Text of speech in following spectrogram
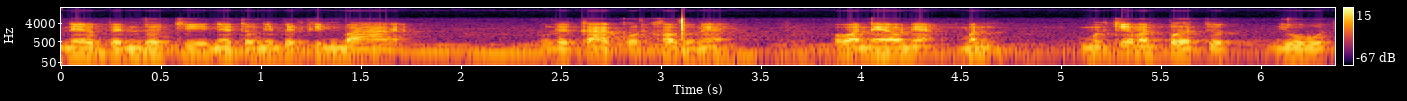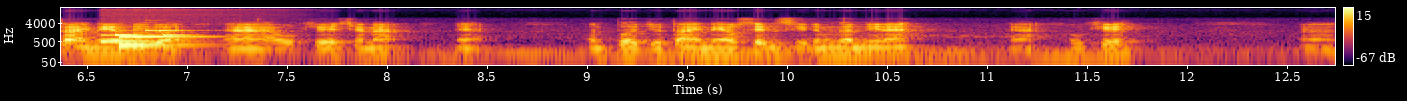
เนี่ยเป็นโดจิเนี่ยตัวนี้เป็นพินบาร์เนี่ยผมเลยกล้ากดเข้าตัวเนี้ยเพราะว่าแนวเนี้ยมันเมื่อกี้มันเปิดอยู่อยู่ใต้แนวนี้ด้วยอ่าโอเคชนะเนี่ยมันเปิดอยู่ใต้แนวเส้นสีน้ำเงินนี่นะอ่าโอเคอ่า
